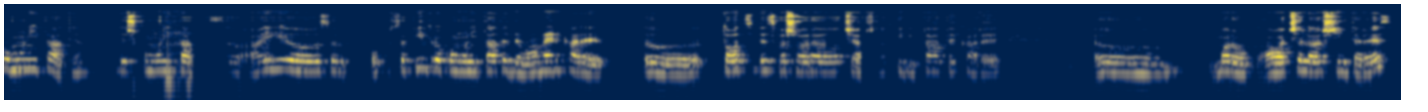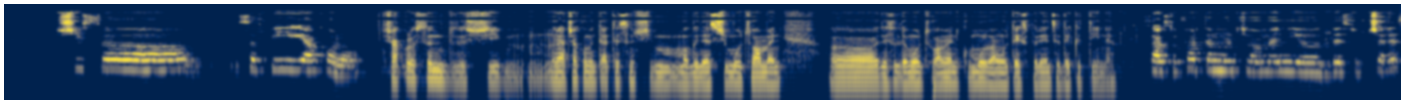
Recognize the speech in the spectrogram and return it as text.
comunitatea. Deci comunitatea. Să ai, uh, să să fii într-o comunitate de oameni care uh, toți desfășoară aceeași activitate, care, uh, mă rog, au același interes și să, să fii acolo. Și acolo sunt și, în acea comunitate sunt și, mă gândesc, și mulți oameni, uh, destul de mulți oameni cu mult mai multă experiență decât tine. Exact, sunt foarte mulți oameni uh, de succes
